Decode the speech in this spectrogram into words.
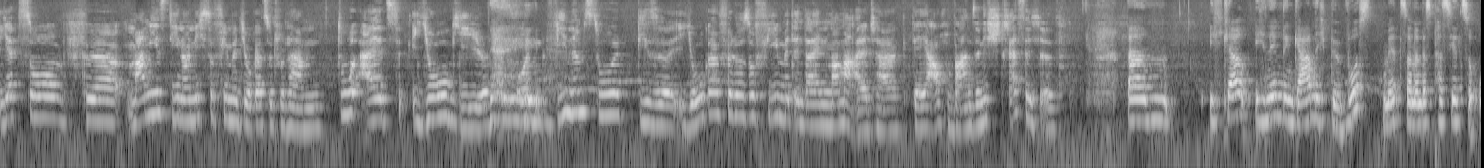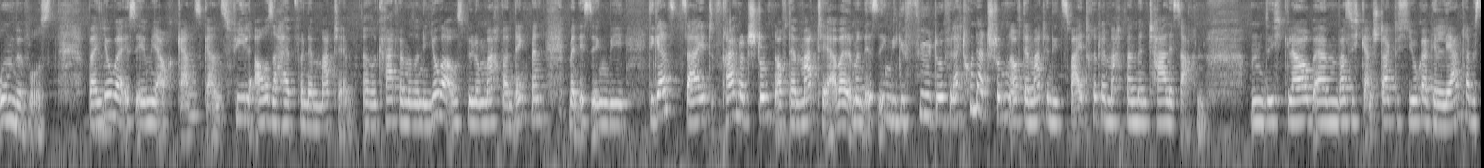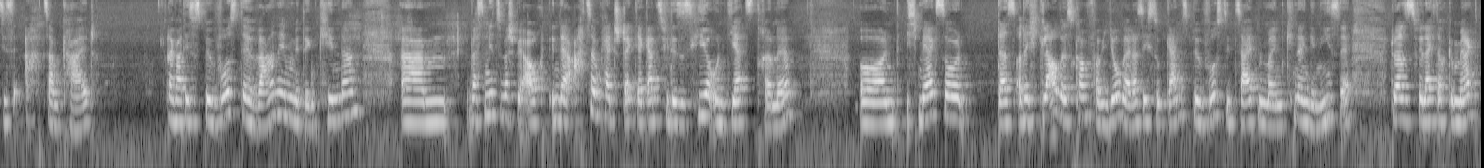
jetzt so für Mamis, die noch nicht so viel mit Yoga zu tun haben, du als Yogi und wie nimmst du diese Yoga-Philosophie mit in deinen Mama-Alltag, der ja auch wahnsinnig stressig ist? Ähm, ich glaube, ich nehme den gar nicht bewusst mit, sondern das passiert so unbewusst. Weil mhm. Yoga ist eben ja auch ganz, ganz viel außerhalb von der Matte. Also gerade wenn man so eine Yoga-Ausbildung macht, dann denkt man, man ist irgendwie die ganze Zeit 300 Stunden auf der Matte, aber man ist irgendwie gefühlt nur vielleicht 100 Stunden auf der Matte und die zwei Drittel macht man mentale Sachen. Und ich glaube, ähm, was ich ganz stark durch Yoga gelernt habe, ist diese Achtsamkeit einfach dieses bewusste Wahrnehmen mit den Kindern. Ähm, was mir zum Beispiel auch in der Achtsamkeit steckt ja ganz viel dieses Hier und Jetzt drin. Und ich merke so, dass, oder ich glaube, es kommt vom Yoga, dass ich so ganz bewusst die Zeit mit meinen Kindern genieße. Du hast es vielleicht auch gemerkt,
